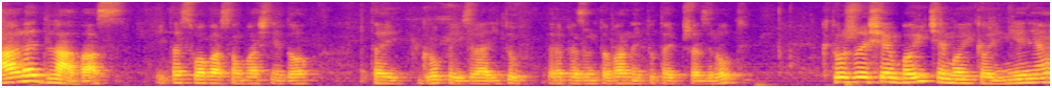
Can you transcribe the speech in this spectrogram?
Ale dla was I te słowa są właśnie do tej grupy Izraelitów reprezentowanej tutaj przez Rut, którzy się boicie mojego imienia,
